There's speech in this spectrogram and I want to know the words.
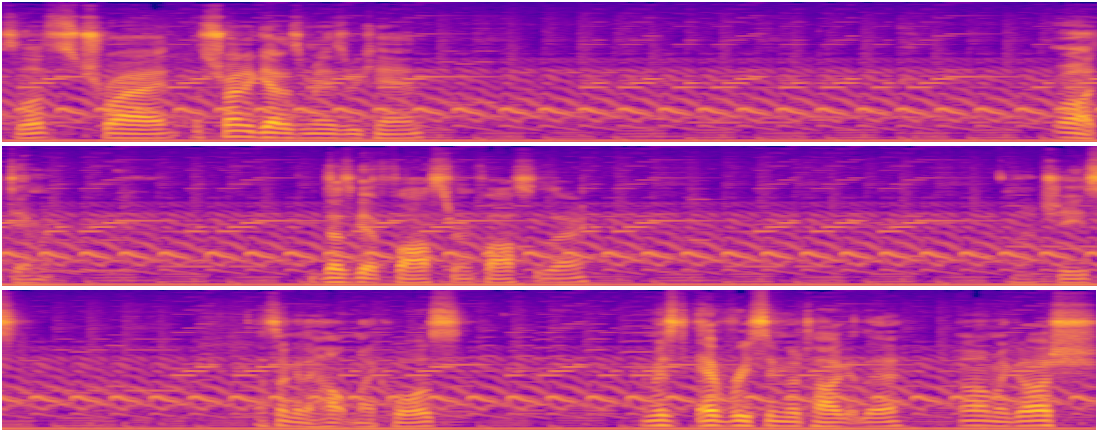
so let's try. Let's try to get as many as we can. Oh damn it! It does get faster and faster though. Oh jeez, that's not going to help my cause. I missed every single target there. Oh my gosh.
